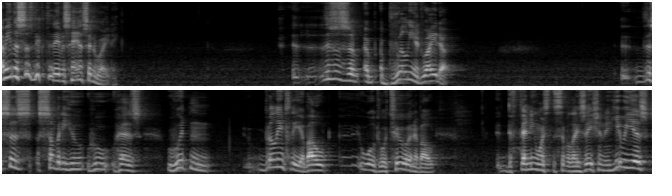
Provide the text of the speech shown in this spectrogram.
I mean, this is Victor Davis Hanson writing. This is a, a, a brilliant writer this is somebody who, who has written brilliantly about World War II and about defending Western civilization. And here he is,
